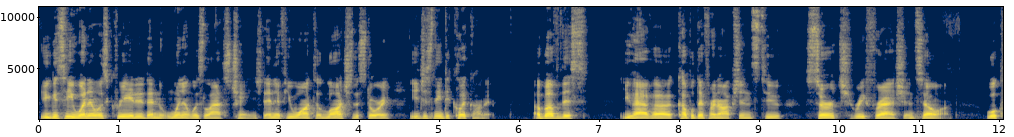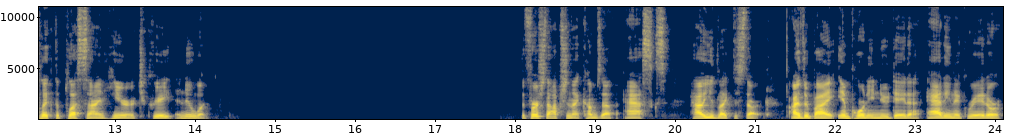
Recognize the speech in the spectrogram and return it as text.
You can see when it was created and when it was last changed. And if you want to launch the story, you just need to click on it. Above this, you have a couple different options to search, refresh, and so on. We'll click the plus sign here to create a new one. The first option that comes up asks how you'd like to start, either by importing new data, adding a grid, or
